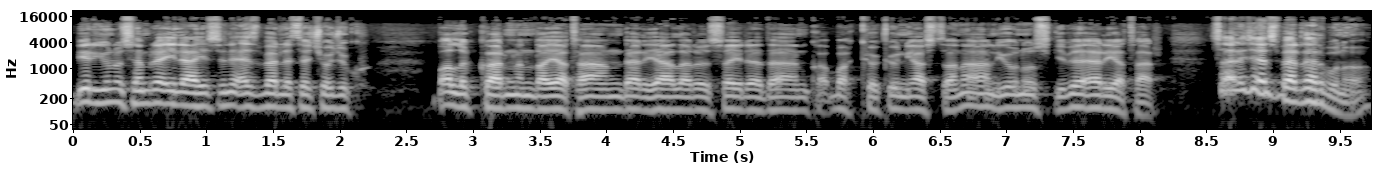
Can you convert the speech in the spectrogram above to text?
bir Yunus Emre ilahisini ezberlese çocuk, balık karnında yatan, deryaları seyreden, kabak kökün yaslanan Yunus gibi er yatar. Sadece ezberler bunu.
